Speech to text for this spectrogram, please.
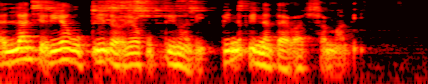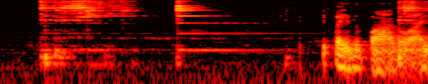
എല്ലാം ചെറിയ കുപ്പിയിൽ ഓരോ കുപ്പി മതി. പിന്നെ പിന്നത്തെ വർഷം മതി. ഇപ്പം ഇത് പാകമായി.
